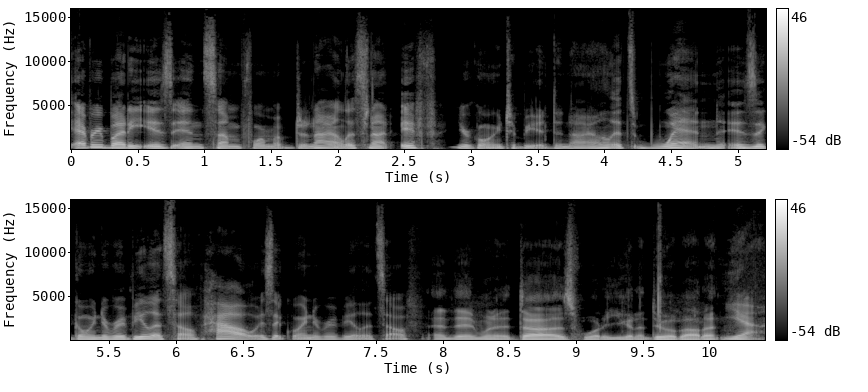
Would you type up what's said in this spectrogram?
Everybody is in some form of denial. It's not if you're going to be in denial. It's when is it going to reveal itself? How is it going to reveal itself? and then when it does, what are you going to do about it? Yeah,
